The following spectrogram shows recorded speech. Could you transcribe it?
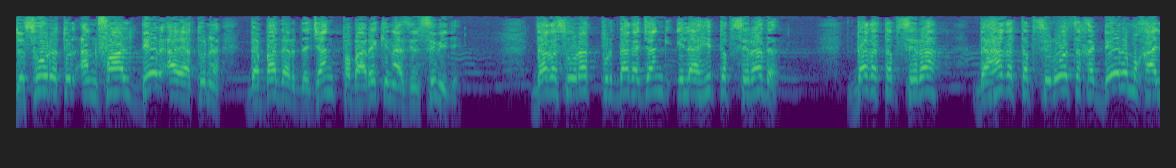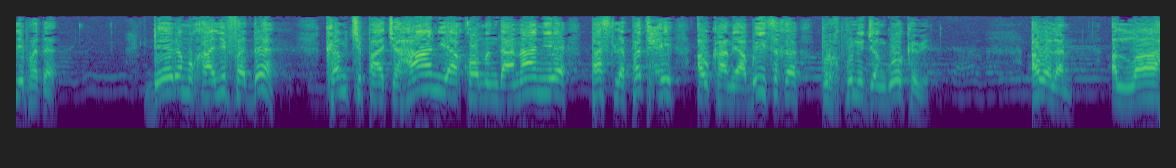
د سورة الانفال ډېر آیاتونه د بدر د جنګ په باره کې نازل شوي دي. دغه سورت پر دغه جنګ الهي تبصره ده. دغه تبصره د هغه تبصرو څخه ډېره مخالفه ده. ډېره مخالفه ده، کوم چې پاچهان یا قومندانان یې پس له فتحې او کامیابۍ څخه پر خپلو جنګو کوي. اولا الله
